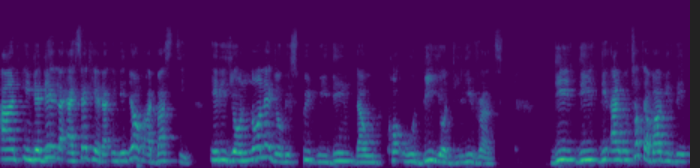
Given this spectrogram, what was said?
And in the day, like I said here, that in the day of adversity, it is your knowledge of the spirit within that would, would be your deliverance. The, the, the, I will talk about is the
